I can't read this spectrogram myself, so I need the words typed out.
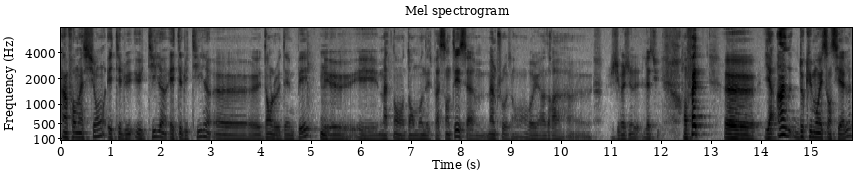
information est-elle utile, est utile euh, dans le DMP hmm. euh, et, maintenant dans mon espace santé, c'est la même chose. On reviendra, j'imagine, là-dessus. En fait, il y a un document essentiel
